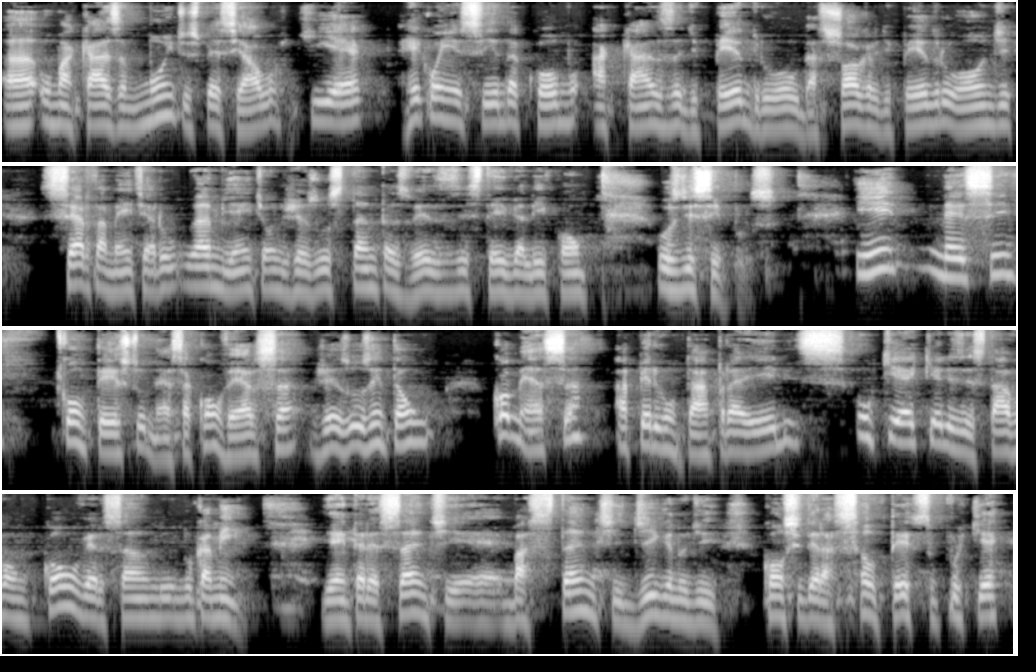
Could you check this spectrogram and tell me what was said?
uh, uma casa muito especial que é reconhecida como a casa de Pedro ou da sogra de Pedro, onde certamente era o ambiente onde Jesus tantas vezes esteve ali com os discípulos. E nesse contexto, nessa conversa, Jesus então começa a perguntar para eles o que é que eles estavam conversando no caminho. E é interessante, é bastante digno de consideração o texto, porque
